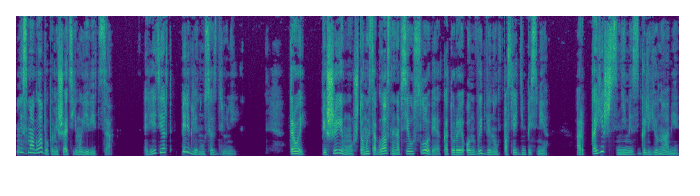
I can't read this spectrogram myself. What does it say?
не смогла бы помешать ему явиться. Редьярд переглянулся с Дрюней. Трой, пиши ему, что мы согласны на все условия, которые он выдвинул в последнем письме. Аркаешь с ними, с гальюнами.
